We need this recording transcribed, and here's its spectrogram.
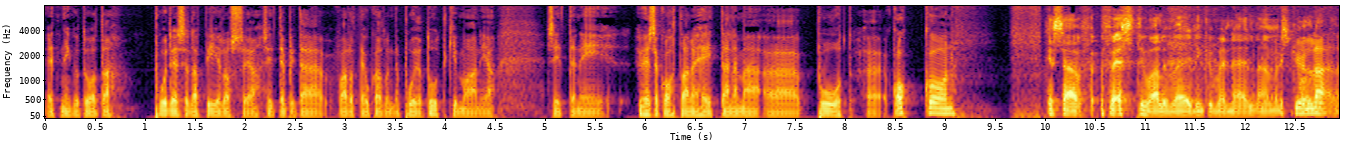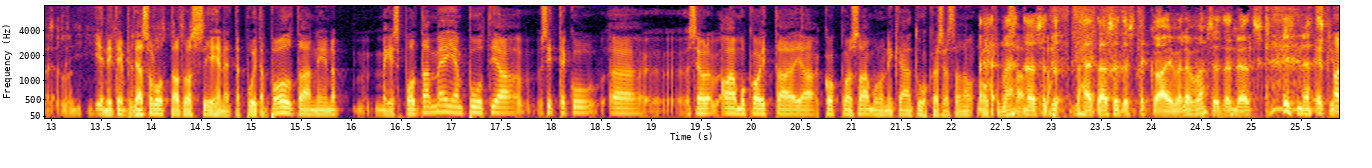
että niin kuin tuota, puiden siellä piilossa ja sitten pitää varteukatua niitä puita tutkimaan ja sitten niin yhdessä kohtaa ne heittää nämä ö, puut ö, kokkoon, kesäfestivaalimeininki meneillään. Kyllä, ja niiden pitää soluttautua siihen, että puita poltaa, niin no, mekin poltaa meidän puut, ja sitten kun äh, se aamu koittaa ja kokko on saamunut, niin käyn tuhkaisessa no. Lähdetään sieltä sitten kaivelemaan sitä nötskin, nötskin a,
